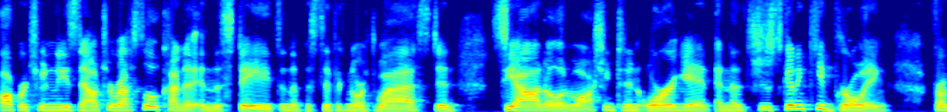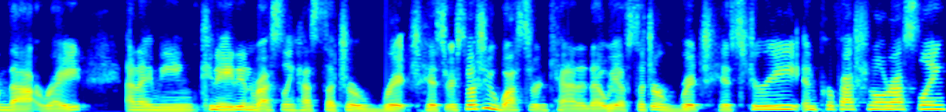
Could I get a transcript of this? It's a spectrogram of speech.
opportunities now to wrestle kind of in the states in the pacific northwest and seattle and washington and oregon and it's just going to keep growing from that right? And i mean canadian wrestling has such a rich history especially western canada. We have such a rich history in professional wrestling.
